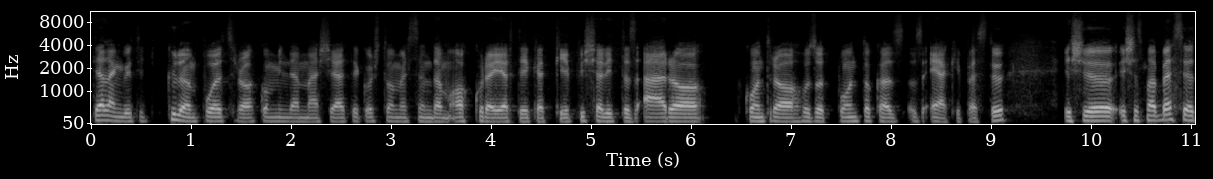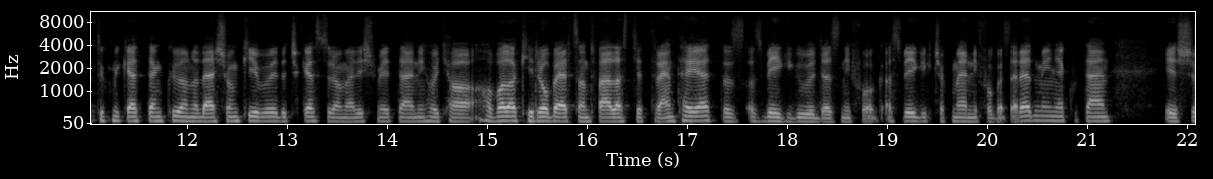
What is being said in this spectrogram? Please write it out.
tényleg őt egy külön polcra rakom minden más játékostól, mert szerintem akkora értéket képvisel, itt az ára kontra hozott pontok az, az elképesztő. És, és ezt már beszéltük mi ketten külön adáson kívül, de csak ezt tudom elismételni, hogy ha, ha valaki Robertson-t választja trend helyett, az, az végig üldözni fog, az végig csak menni fog az eredmények után, és,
